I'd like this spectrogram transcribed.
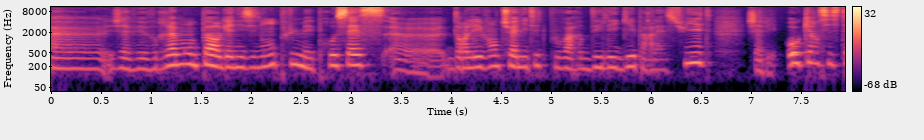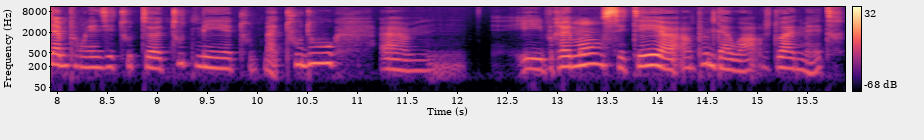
Euh, j'avais vraiment pas organisé non plus mes process euh, dans l'éventualité de pouvoir déléguer par la suite. J'avais aucun système pour organiser toute, euh, toute, mes, toute ma to-do. et vraiment, c'était un peu le dawa, je dois admettre.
